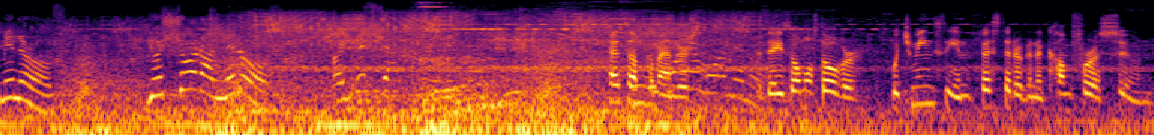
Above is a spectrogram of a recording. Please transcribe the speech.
minerals. You're short on minerals. Are you Heads up, commanders. The day's almost over, which means the infested are gonna come for us soon.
